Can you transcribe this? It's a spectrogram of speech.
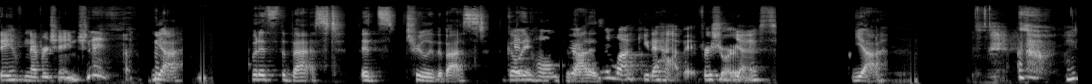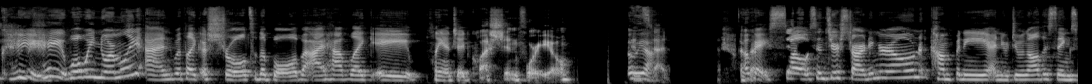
They have never changed. Yeah. But it's the best. It's truly the best. Going home for that is, lucky to have it for sure. yes. yeah. Okay. Hey, well, we normally end with like a stroll to the bowl, but I have like a planted question for you. Oh, yeah. Okay. Okay. so since you're starting your own company and you're doing all these things,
